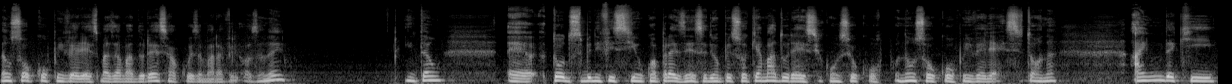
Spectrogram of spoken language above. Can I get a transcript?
não só o corpo envelhece, mas amadurece é uma coisa maravilhosa, né? Então, é, todos se beneficiam com a presença de uma pessoa que amadurece com o seu corpo, não só o corpo envelhece, se torna, ainda que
